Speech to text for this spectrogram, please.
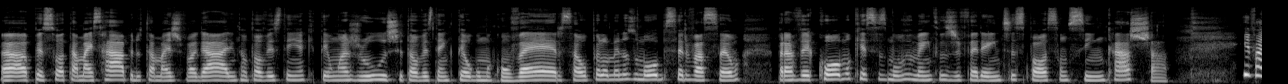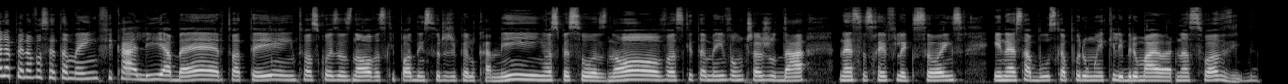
a pessoa tá mais rápido, tá mais devagar, então talvez tenha que ter um ajuste, talvez tenha que ter alguma conversa, ou pelo menos uma observação para ver como que esses movimentos diferentes possam se encaixar. E vale a pena você também ficar ali aberto, atento às coisas novas que podem surgir pelo caminho, às pessoas novas que também vão te ajudar nessas reflexões e nessa busca por um equilíbrio maior na sua vida.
